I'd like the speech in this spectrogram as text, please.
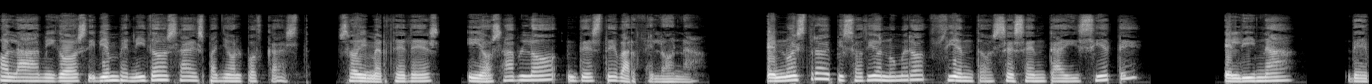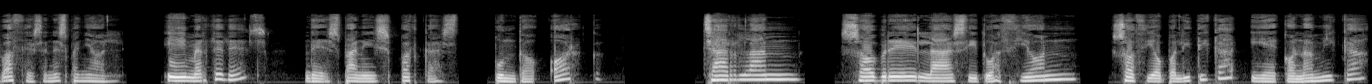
Hola amigos y bienvenidos a Español Podcast. Soy Mercedes y os hablo desde Barcelona. En nuestro episodio número 167, Elina de Voces en Español y Mercedes de SpanishPodcast.org charlan sobre la situación sociopolítica y económica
